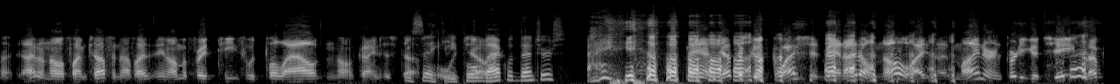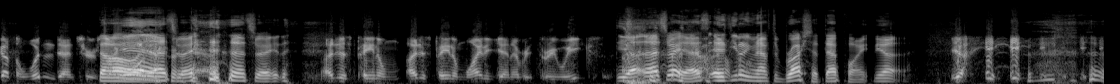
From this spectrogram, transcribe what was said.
I- I don't know if I'm tough enough. I you know I'm afraid teeth would pull out and all kinds of I stuff. say, can Holy you pull them back with dentures? I, Man, that's a good question, man. I don't know. I, I- mine are in pretty good shape, but I've got the wooden dentures. Oh, Oh, yeah, that's right. that's right. I just paint them. I just paint them white again every three weeks. Yeah, that's right. That's, it- you don't even have to brush at that point. Yeah. Yeah.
